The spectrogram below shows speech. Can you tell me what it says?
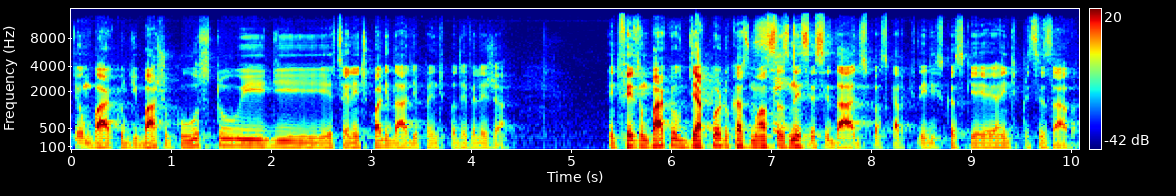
ter um barco de baixo custo e de excelente qualidade para a gente poder velejar. A gente fez um barco de acordo com as nossas Sei. necessidades, com as características que a gente precisava.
